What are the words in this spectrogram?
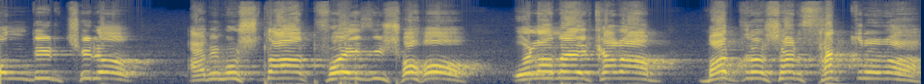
মন্দির ছিল, আমি মুস্তাক ফয়েজি সহ ওলামায় কারাম মাদ্রাসার ছাত্ররা,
